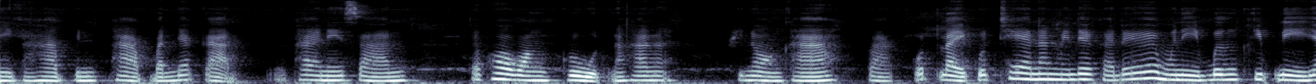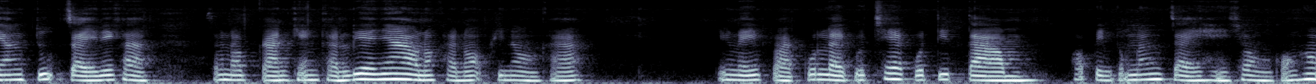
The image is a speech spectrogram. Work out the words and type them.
นี่ค่ะเป็นภาพบรรยากาศภายในศาลเจ้าพ่อวังกรูดนะคะ พี่น้องคะฝากกดไลค์กดแชร์นั่นไม่ได้อค่ะ เด้อมือนี้เบิ่งคลิปนี้ย่างจุใจเลยค่ะสำหรับการแข่งขันเรือยาวเนาะค่ะเนาะพี่น้องคะ ยังไงฝากกดไลค์กดแชร์กดติดตาม เพราะเป็นกำลังใจให้ช่องของเฮา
